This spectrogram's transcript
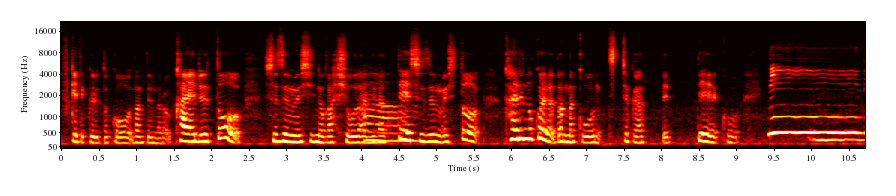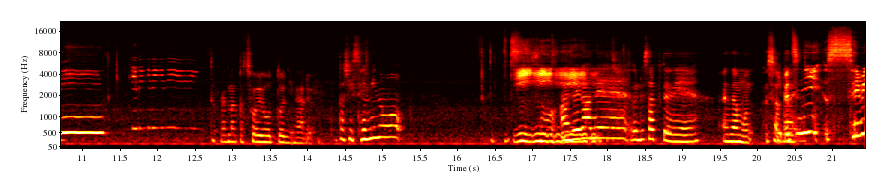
ふけてくるとこうなんて言うんだろう。カエルとスズムシの合唱団になっあー。てスズムシとカエルの声がだんだんこうちっちゃくなってってこうリリとかなんかそういう音になる。私セミのギそうあれがねうるさくてね、えでもさ嫌い。別にセミ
